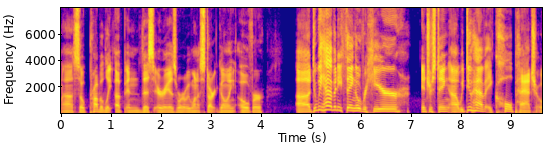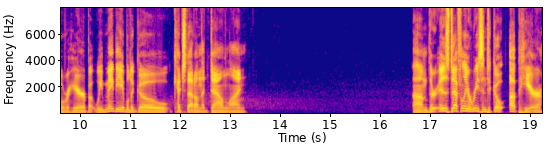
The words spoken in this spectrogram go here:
Uh, so probably up in this area is where we want to start going over. Uh, do we have anything over here interesting? Uh, we do have a coal patch over here, but we may be able to go catch that on the down line. Um, there is definitely a reason to go up here.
